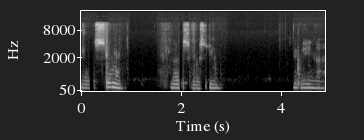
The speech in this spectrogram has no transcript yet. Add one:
27-й? 28-й? Війна.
